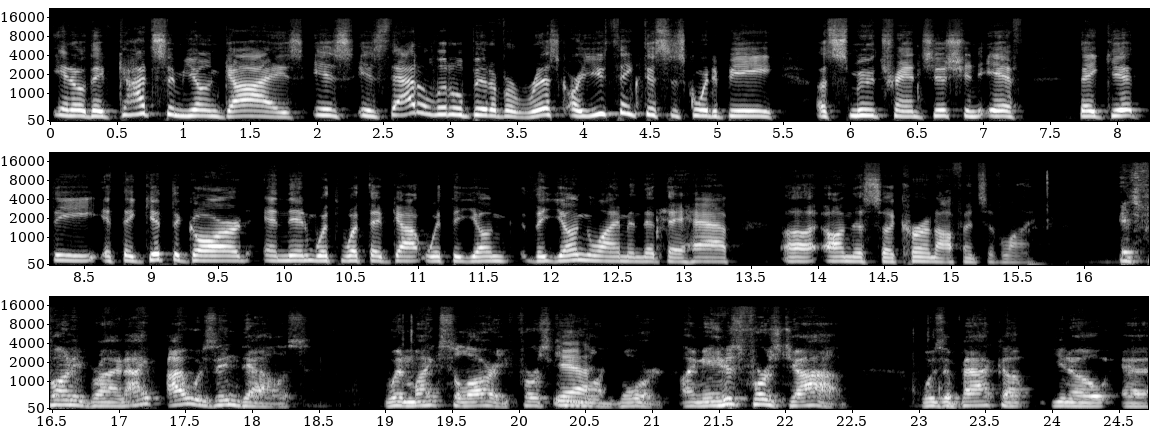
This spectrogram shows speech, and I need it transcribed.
you know they've got some young guys is is that a little bit of a risk or you think this is going to be a smooth transition if they get the if they get the guard and then with what they've got with the young the young linemen that they have uh, on this uh, current offensive line. It's funny, Brian. I I was in Dallas when Mike Solari first came yeah. on board. I mean, his first job was a backup, you know, uh,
